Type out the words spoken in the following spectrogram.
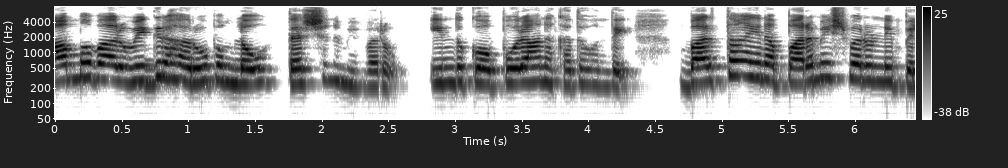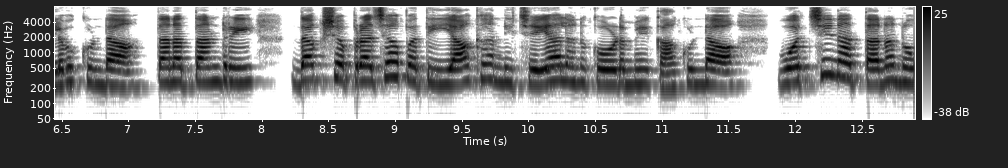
అమ్మవారు విగ్రహ రూపంలో దర్శనమివ్వరు. ఇందుకో పురాణ కథ ఉంది. భర్త అయిన పరమేశ్వరుణ్ణి పిలవకుండా తన తండ్రి దక్ష ప్రజాపతి యాగాన్ని చేయాలనుకోవడమే కాకుండా వచ్చిన తనను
